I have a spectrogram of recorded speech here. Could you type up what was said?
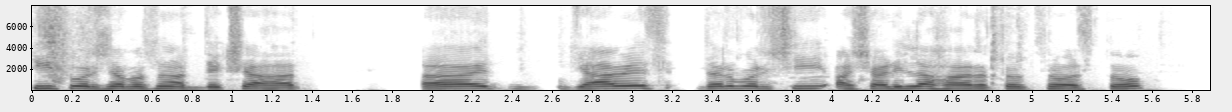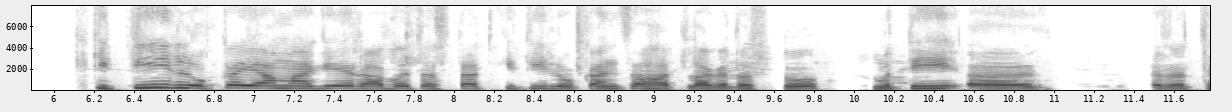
तीस वर्षापासून अध्यक्ष आहात. ज्यावेळेस दरवर्षी आषाढीला हा रथोत्सव असतो किती लोक यामागे राबत असतात? किती लोकांचा हात लागत असतो? मग ती रथ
